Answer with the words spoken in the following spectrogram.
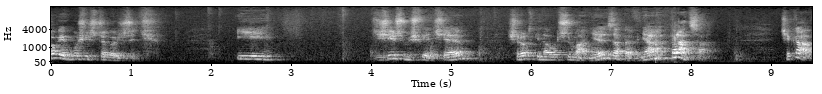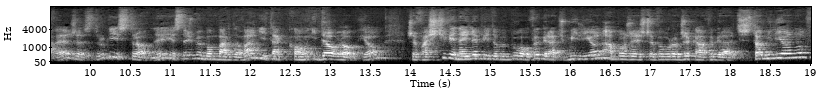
Człowiek musi z czegoś żyć. I w dzisiejszym świecie środki na utrzymanie zapewnia praca. Ciekawe, że z drugiej strony jesteśmy bombardowani taką ideologią, że właściwie najlepiej to by było wygrać milion, a może jeszcze w Eurojack'a wygrać 100 milionów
